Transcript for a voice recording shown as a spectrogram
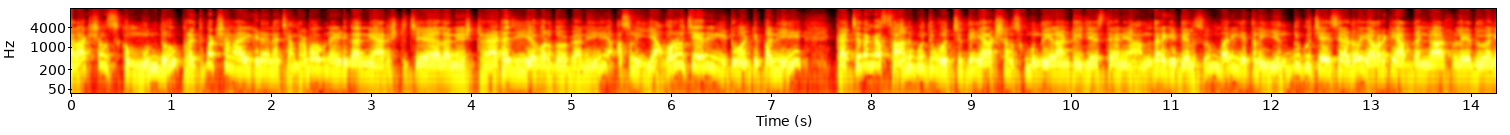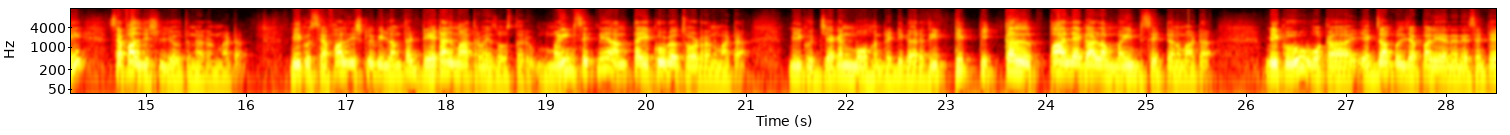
ఎలక్షన్స్కు ముందు ప్రతిపక్ష నాయకుడైన చంద్రబాబు నాయుడు గారిని అరెస్ట్ చేయాలనే స్ట్రాటజీ ఎవరిదో కానీ అసలు ఎవరో చేరు ఇటువంటి పని ఖచ్చితంగా సానుభూతి వచ్చింది ఎలక్షన్స్కు ముందు ఇలాంటివి చేస్తే అని అందరికీ తెలుసు. మరి ఇతను ఎందుకు చేశాడో ఎవరికి అర్థం కావట్లేదు అని సెఫాలజిస్టులు చెబుతున్నారు అనమాట మీకు సెఫాలజిస్టులు వీళ్ళంతా డేటాని మాత్రమే చూస్తారు. మైండ్ సెట్ని అంత ఎక్కువగా చూడరు అనమాట మీకు జగన్మోహన్ రెడ్డి గారిది టిపికల్ పాలెగాళ్ళ మైండ్ సెట్ అనమాట. మీకు ఒక ఎగ్జాంపుల్ చెప్పాలి అని అనేసి అంటే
